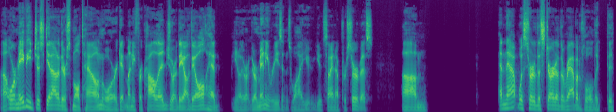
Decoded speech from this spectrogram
uh, or maybe just get out of their small town or get money for college, or they they all had you know there, there are many reasons why you you'd sign up for service. Um, and that was sort of the start of the rabbit hole that that,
